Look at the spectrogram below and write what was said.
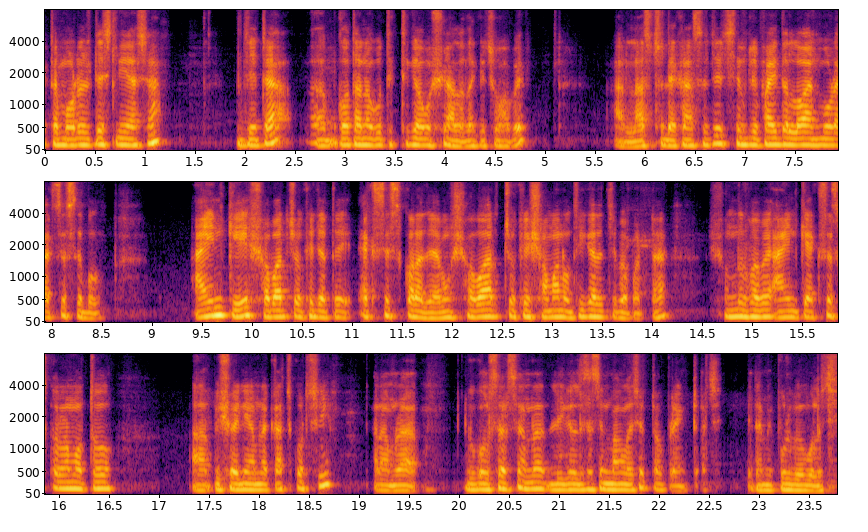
একটা মডেল টেস্ট নিয়ে আসা, যেটা গতানুগতিক থেকে অবশ্যই আলাদা কিছু হবে। আর লাস্টে লেখা আছে যে simplify the law and more accessible আইনকে সবার চোখে যাতে অ্যাক্সেস করা যায় এবং সবার চোখে সমান অধিকারের যে ব্যাপারটা, সুন্দরভাবে আইনকে অ্যাক্সেস করার মতো বিষয় নিয়ে আমরা কাজ করছি। আর আমরা গুগল সার্চে আমরা লিগাল ইন বাংলাদেশের টপ র্যাঙ্কড আছে। এটা আমি পূর্বে বলেছি।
